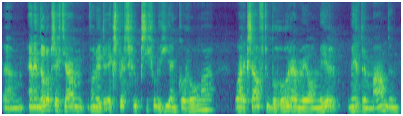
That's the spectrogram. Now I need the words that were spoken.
Ehm, en in dat opzicht, ja, vanuit de expertsgroep Psychologie en Corona, waar ik zelf toe behoor, hebben we al meer, meerdere maanden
